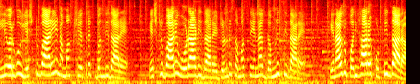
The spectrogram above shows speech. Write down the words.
ಇಲ್ಲಿವರೆಗೂ ಎಷ್ಟು ಬಾರಿ ನಮ್ಮ ಕ್ಷೇತ್ರಕ್ಕೆ ಬಂದಿದ್ದಾರೆ, ಎಷ್ಟು ಬಾರಿ ಓಡಾಡಿದ್ದಾರೆ, ಜನರ ಸಮಸ್ಯೆಯನ್ನು ಗಮನಿಸಿದ್ದಾರೆ, ಏನಾದರೂ ಪರಿಹಾರ ಕೊಟ್ಟಿದ್ದಾರಾ,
